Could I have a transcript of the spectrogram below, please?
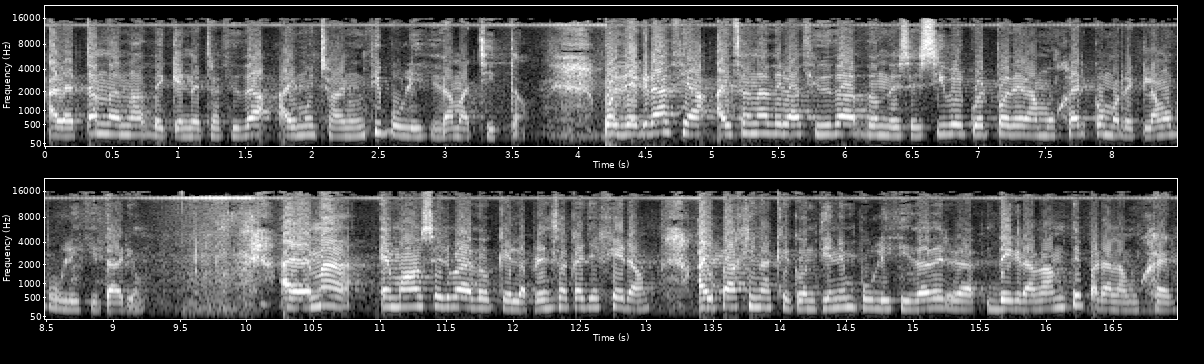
alertándonos de que en nuestra ciudad hay muchos anuncios y publicidad machista. Por desgracia, hay zonas de la ciudad donde se exhibe el cuerpo de la mujer como reclamo publicitario. Además, hemos observado que en la prensa callejera hay páginas que contienen publicidad degradante para la mujer.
